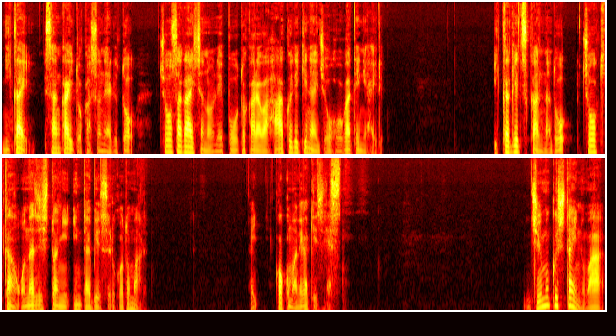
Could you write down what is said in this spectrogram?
2回、3回と重ねると、調査会社のレポートからは把握できない情報が手に入る。1ヶ月間など、長期間同じ人にインタビューすることもある。はい、ここまでが記事です。注目したいのは、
